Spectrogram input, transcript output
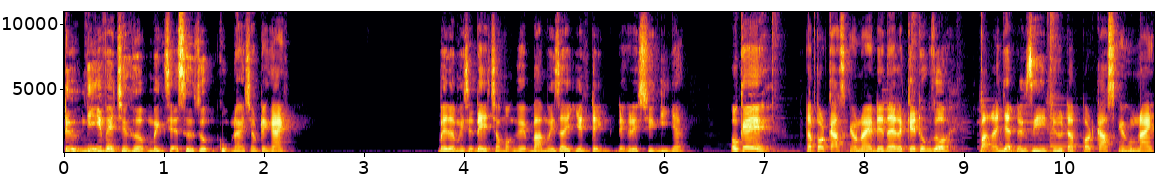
tự nghĩ về trường hợp mình sẽ sử dụng cụm này trong tiếng Anh. Bây giờ mình sẽ để cho mọi người 30 giây yên tĩnh để có thể suy nghĩ nhé. Ok, tập podcast ngày hôm nay đến đây là kết thúc rồi. Bạn đã nhận được gì từ tập podcast ngày hôm nay?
